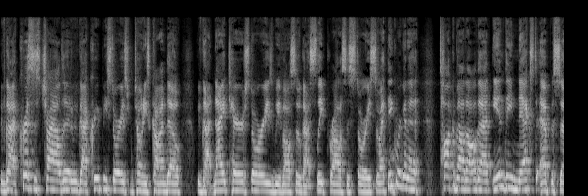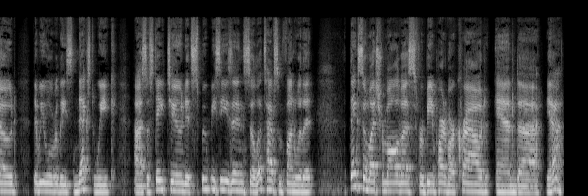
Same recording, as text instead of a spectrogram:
We've got Chris's childhood. We've got creepy stories from Tony's condo. We've got night terror stories. We've also got sleep paralysis stories. So I think we're going to talk about all that in the next episode that we will release next week. Uh, so stay tuned. It's spoopy season, so let's have some fun with it. Thanks so much from all of us for being part of our crowd. And uh, yeah,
